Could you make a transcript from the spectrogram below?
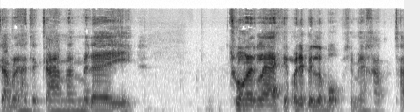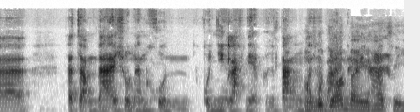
การบริหารจัดการมันไม่ได้ช่วงแรกๆเนี่ยไม่ได้เป็นระบบใช่ไหมครับ ถ้า ถ้าจำได้ช่วงนั้นคุณคุณยิ่งรักษณ์เนี่ยเพิ่งตั้งผมรัฐบาลย้อนไปห้าสี่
